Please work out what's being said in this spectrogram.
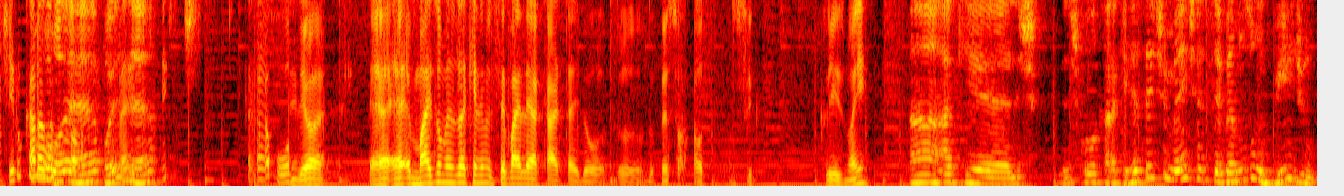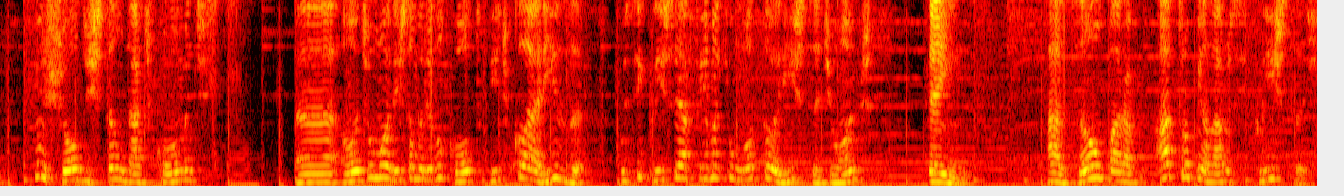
tira o cara Pô, da sua. É, pois né? é. Acabou, entendeu? É, é, é, mais ou menos aquele. Você vai ler a carta aí do, do, do pessoal do ciclismo aí? Ah, aqui, é, eles, eles colocaram aqui. Recentemente recebemos um vídeo de um show de stand-up comedy uh, onde o humorista Murilo Couto ridiculariza o ciclista e afirma que o motorista de ônibus tem razão para atropelar os ciclistas,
